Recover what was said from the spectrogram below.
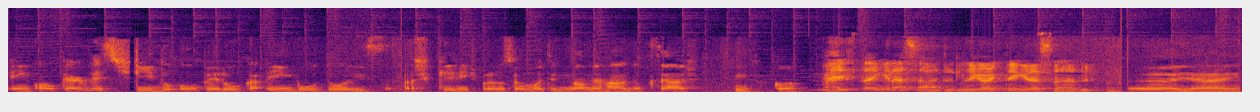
em qualquer vestido ou peruca em Boo 2. Acho que a gente pronunciou um monte de nome errado. O que você acha? Ficou? Mas tá engraçado, legal é que tá engraçado. Ai, ai.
